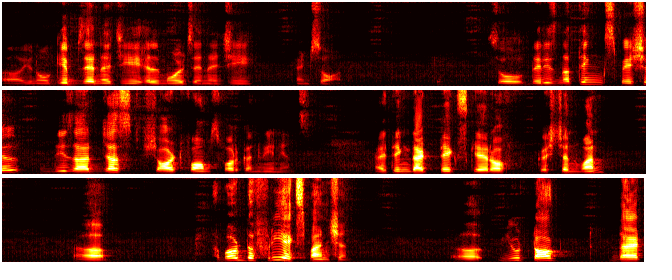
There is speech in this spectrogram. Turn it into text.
uh, you know Gibbs energy, Helmholtz energy and so on. Okay. So there is nothing special these are just short forms for convenience. I think that takes care of question 1. Uh, about the free expansion, uh, you talked that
